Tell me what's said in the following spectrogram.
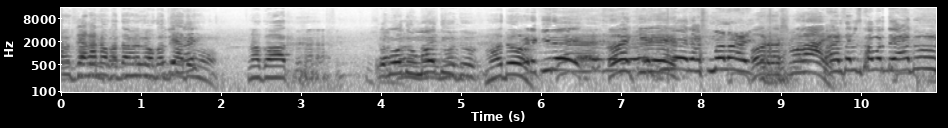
আমি জায়গা নগদ আমি নগদ দিয়া দেবো। নগদ। মধু মধু। মধু। এটা কি রে? ওই কি রে? রসমালাই? ও রসমলাই। ফায়ার সার্ভিস খবর দে আগুন।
